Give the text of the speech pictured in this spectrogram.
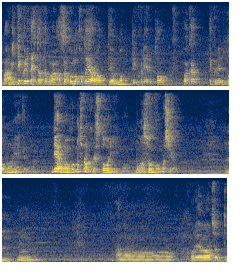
まあ見てくれた人は多分あそこのことやろうって思ってくれると分かってくれると思うんやけどな。でもうもちろんこれストーリーもものすごく面白い。うん。うん。あのーこれはちょっと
